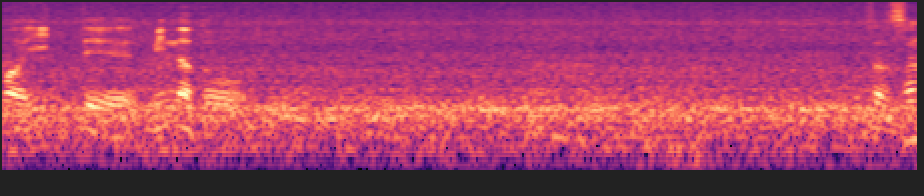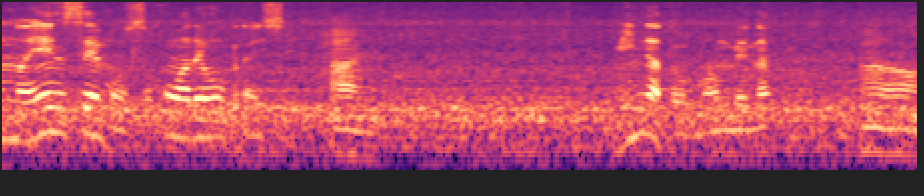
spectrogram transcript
まあ行ってみんなとうんただそんな遠征もそこまで多くないしはい。みんなとまんべんなくあ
